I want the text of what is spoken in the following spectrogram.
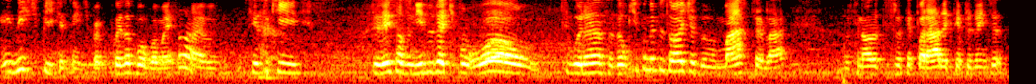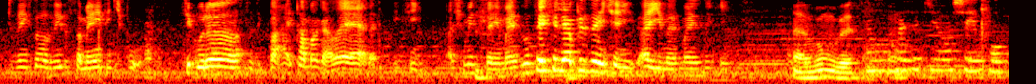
Nitpick, assim, tipo, é coisa boba, mas sei lá, eu sinto que presidente dos Estados Unidos é tipo, uau, seguranças. Ou tipo no episódio do Master lá, no final da terceira temporada, que tem presidente, presidente dos Estados Unidos também, tem tipo, seguranças e e tá uma galera. Enfim, acho meio estranho, mas não sei se ele é presidente aí, aí né? Mas enfim. É, vamos ver. É Uma coisa que eu achei um pouco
